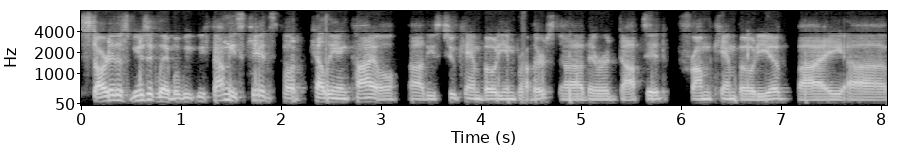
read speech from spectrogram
started this music label. We, we found these kids called Kelly and Kyle, uh, these two Cambodian brothers. Uh, they were adopted from Cambodia by uh,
